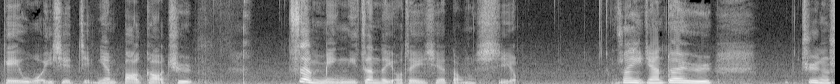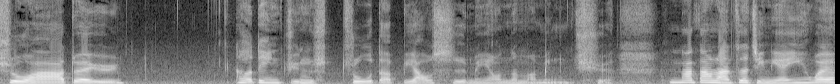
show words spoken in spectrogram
给我一些检验报告去证明你真的有这一些东西哦。所以以前对于菌数啊，对于特定菌株的标识没有那么明确。那当然这几年因为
